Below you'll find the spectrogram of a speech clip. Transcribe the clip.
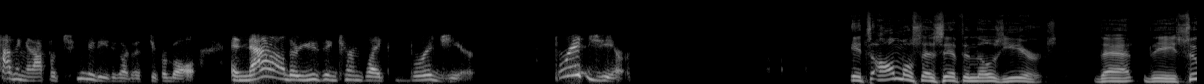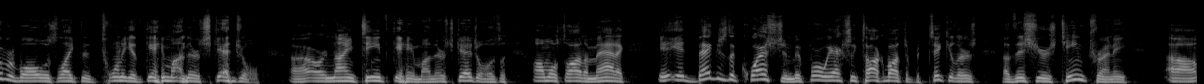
having an opportunity to go to the Super Bowl. And now they're using terms like bridge year. Bridge year. It's almost as if in those years that the Super Bowl was like the 20th game on their schedule uh, or 19th game on their schedule. It was almost automatic. It, it begs the question before we actually talk about the particulars of this year's team, Trenni. Uh,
